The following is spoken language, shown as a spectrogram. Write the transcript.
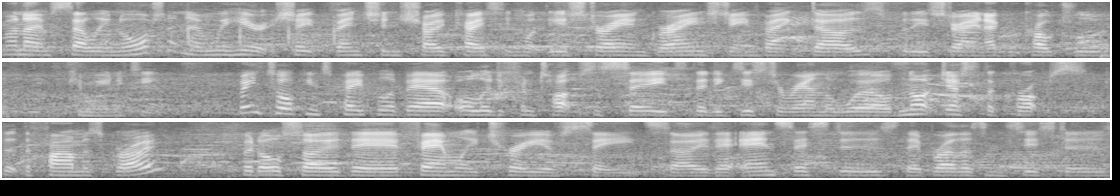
My name's Sally Norton, and we're here at Sheepvention showcasing what the Australian Grains Gene Bank does for the Australian agricultural community. I've been talking to people about all the different types of seeds that exist around the world, not just the crops that the farmers grow, but also their family tree of seeds. So their ancestors, their brothers and sisters,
